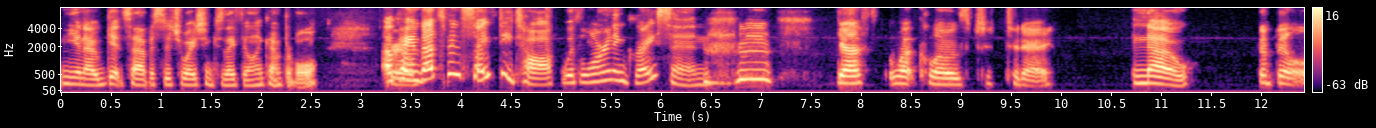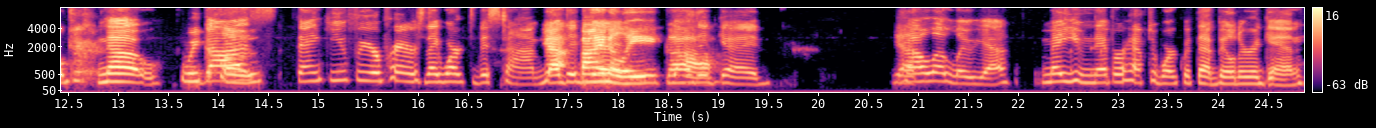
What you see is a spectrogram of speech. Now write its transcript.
you know, gets out of a situation because they feel uncomfortable. True. Okay, and that's been safety talk with Lauren and Grayson. Guess what closed today? No, The build. no, We guys. closed. Thank you for your prayers. They worked this time. Yeah, Y'all did finally. Good. Y'all God. did good. Yeah. Hallelujah. May you never have to work with that builder again.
